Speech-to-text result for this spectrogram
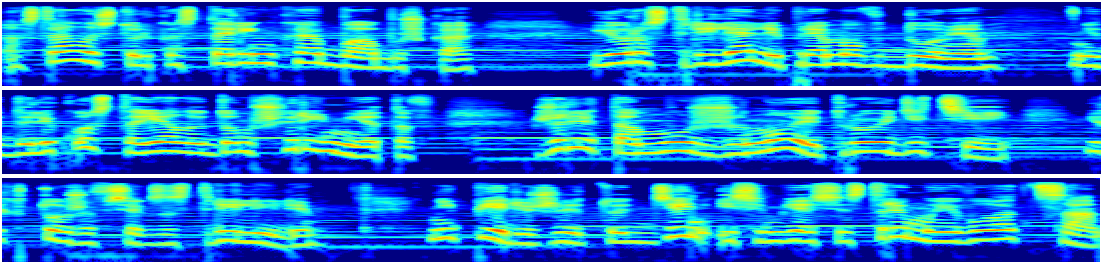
Осталась только старенькая бабушка. Ее расстреляли прямо в доме. Недалеко стоял и дом Шереметов. Жили там муж с женой и трое детей. Их тоже всех застрелили. Не пережили тот день и семья сестры моего отца.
